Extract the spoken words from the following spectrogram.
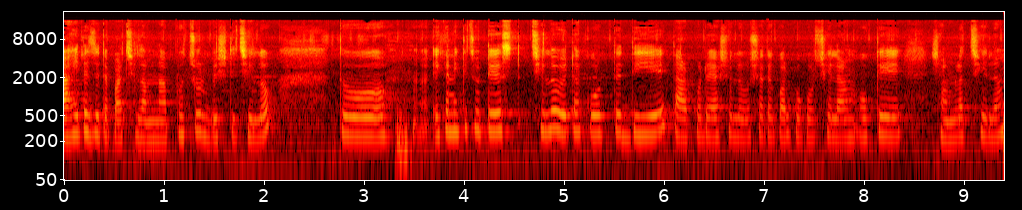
বাহিরে যেতে পারছিলাম না, প্রচুর বৃষ্টি ছিল। তো এখানে কিছু টেস্ট ছিল এটা করতে দিয়ে তারপরে আসলে ওর সাথে গল্প করছিলাম, ওকে সামলাচ্ছিলাম।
